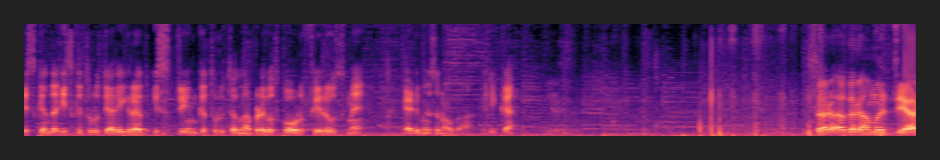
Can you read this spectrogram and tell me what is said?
इसके अंदर इसके थ्रू तैयारी करे तो इस स्ट्रीम के थ्रू चलना पड़ेगा उसको और फिर उसमें एडमिशन होगा ठीक है? सर अगर हम जे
